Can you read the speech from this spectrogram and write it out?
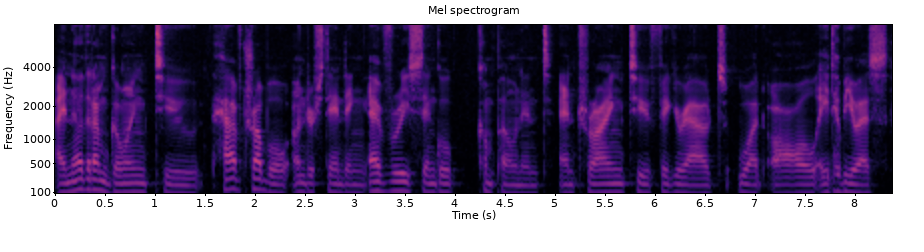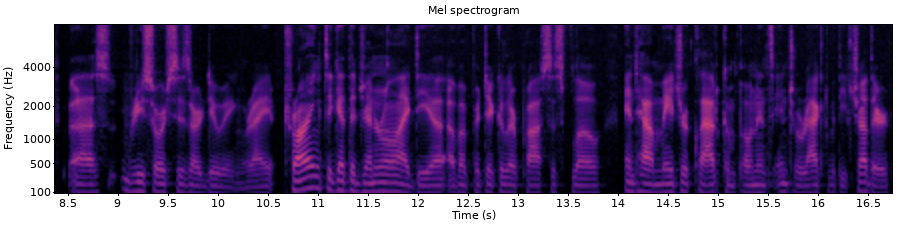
I know that I'm going to have trouble understanding every single component and trying to figure out what all AWS uh, resources are doing, right? Trying to get the general idea of a particular process flow and how major cloud components interact with each other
